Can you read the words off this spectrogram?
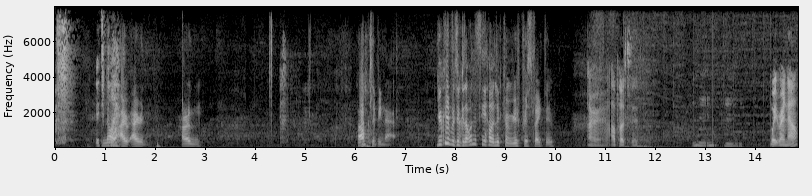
it's no, black. Ir Ireland. Ireland. I'm clipping that. You clip it too, because I want to see how it looked from your perspective. Alright, I'll post it. Mm-hmm. Wait, right now?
